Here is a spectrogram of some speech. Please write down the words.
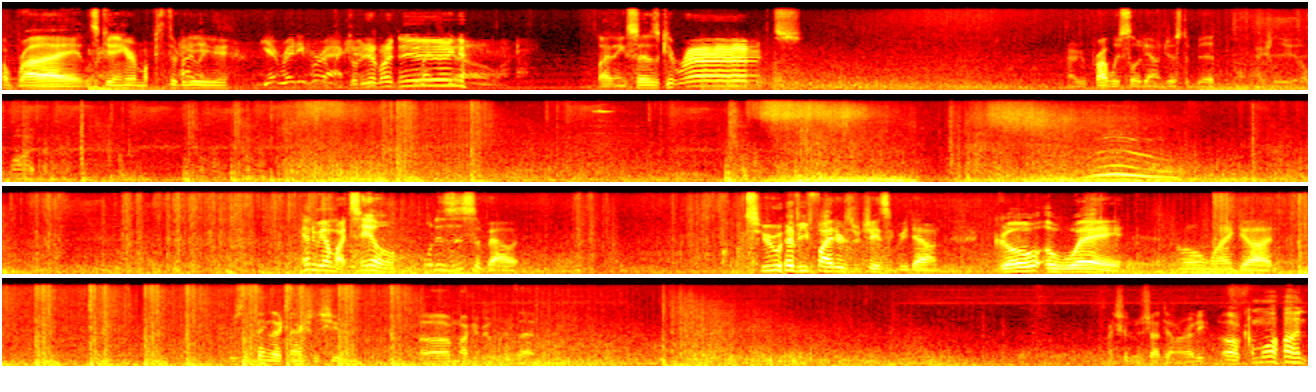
Alright, let's get in here. I'm up to 30. Get ready for action. 38 lightning. Lightning says, get wrecked! Alright, we'll probably slow down just a bit. Actually, a lot. Enemy on my tail? What is this about? Two heavy fighters are chasing me down. Go away. Oh my god. Thing that can actually shoot? Oh, I'm not gonna be able to hit that. I should have been shot down already. Oh, come on!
